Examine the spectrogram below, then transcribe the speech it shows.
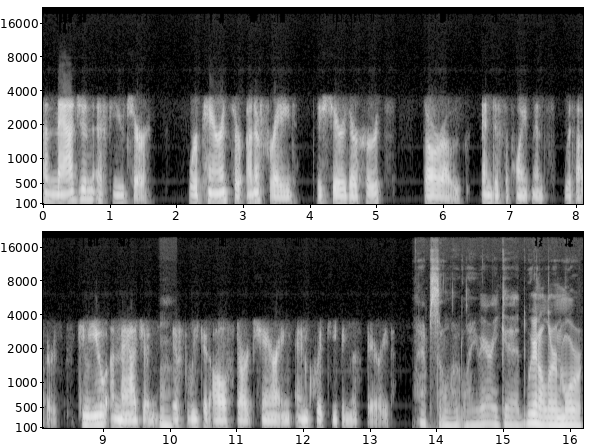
imagine a future where parents are unafraid to share their hurts, sorrows, and disappointments with others. Can you imagine mm. if we could all start sharing and quit keeping this buried? Absolutely. Very good. We're going to learn more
